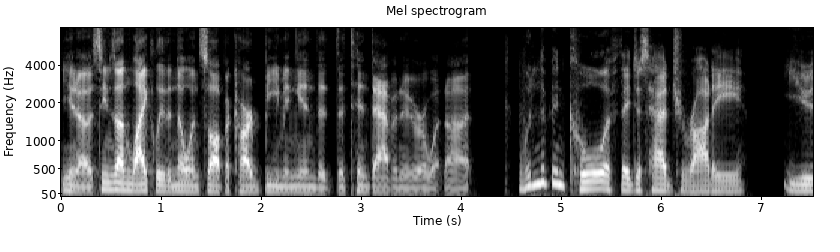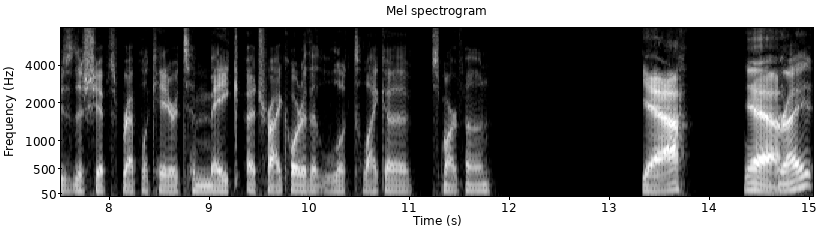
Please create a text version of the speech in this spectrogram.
you know it seems unlikely that no one saw Picard beaming into the 10th Avenue or whatnot. Wouldn't it have been cool if they just had Jurati use the ship's replicator to make a tricorder that looked like a smartphone? yeah yeah Right?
